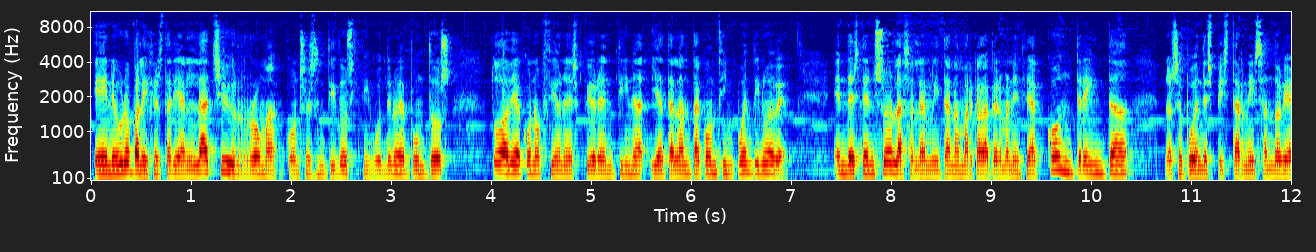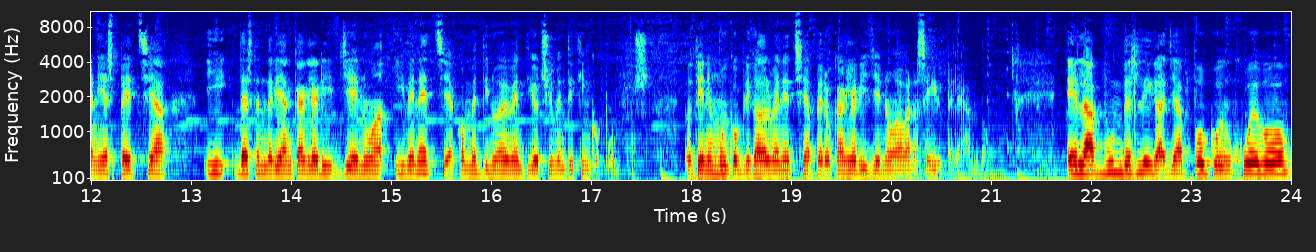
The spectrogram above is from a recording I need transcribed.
En Europa League estarían Lazio y Roma con 62 y 59 puntos, todavía con opciones Fiorentina y Atalanta con 59. En descenso, la Salernitana marca la permanencia con 30, no se pueden despistar ni Sandoria ni Spezia, y descenderían Cagliari, Genoa y Venezia con 29, 28 y 25 puntos. Lo tiene muy complicado el Venezia, pero Cagliari y Genoa van a seguir peleando. En la Bundesliga ya poco en juego,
